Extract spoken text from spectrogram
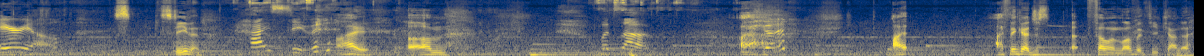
Ariel. S- Steven. Hi, Steven. Hi. Um, What's up? good? I. I think I just uh, fell in love with you, kind of.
